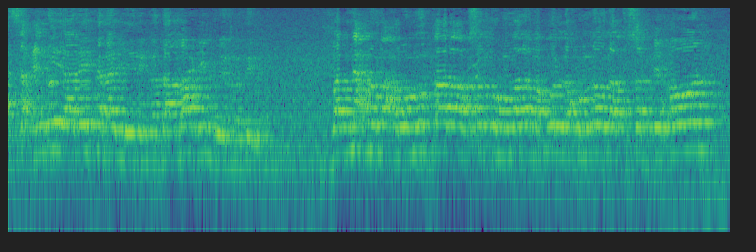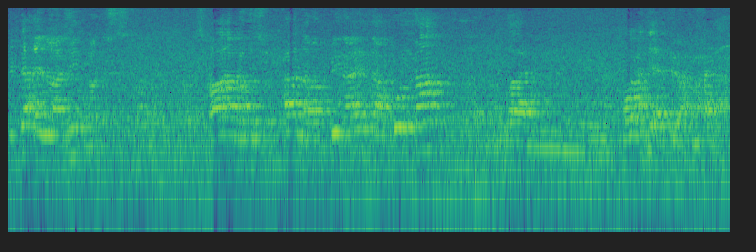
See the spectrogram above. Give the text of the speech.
السعين يا ليتنا يني ندامة دين بين مدين بل نحن محرومون قال أوسطهم ولم أقول لكم لولا تسبحون. بدعي الله. قالوا سبحان ربنا إنا كنا ظالمين. وعدي اعتراف محلها.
